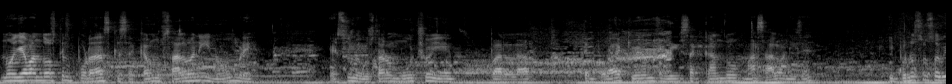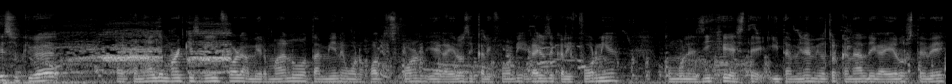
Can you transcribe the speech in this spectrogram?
no, llevan dos temporadas que sacamos Albany, no hombre. Estos me gustaron mucho y para la temporada que vamos a seguir sacando más Albany, ¿eh? Y pues no se os olvide suscribir al canal de Marcus Gameford, a mi hermano también en Guanajuato Spawn y a Galleros de California, Gallos de California, como les dije, este, y también a mi otro canal de Galleros TV.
